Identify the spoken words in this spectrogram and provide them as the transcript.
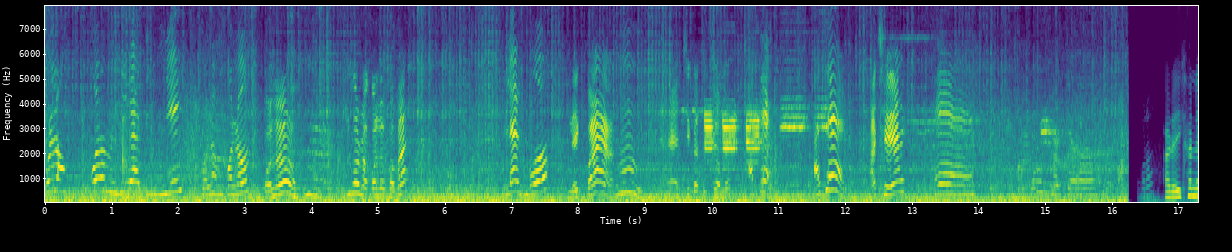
কলম কলম দিয়ে দিনি কলম কলম বলো কি করবা কলো বাবা। লিখব? লিখবা? হুম। হ্যাঁ ঠিক আছে চলো। আছে আছে আছে? আর এইখানে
